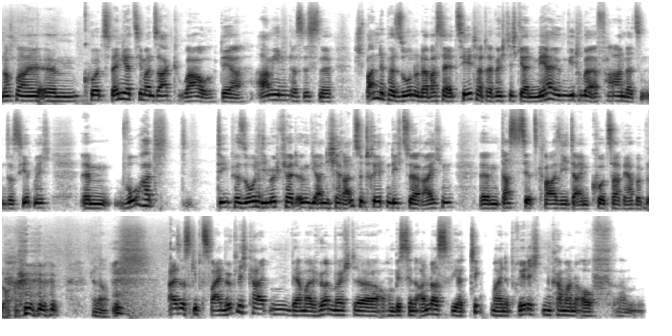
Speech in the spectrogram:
nochmal ähm, kurz, wenn jetzt jemand sagt, wow, der Armin, das ist eine spannende Person oder was er erzählt hat, da möchte ich gerne mehr irgendwie drüber erfahren, das interessiert mich. Ähm, wo hat die Person die Möglichkeit, irgendwie an dich heranzutreten, dich zu erreichen? Ähm, das ist jetzt quasi dein kurzer Werbeblock. genau. Also es gibt zwei Möglichkeiten. Wer mal hören möchte, auch ein bisschen anders, wie er tickt. Meine Predigten kann man auf ähm,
